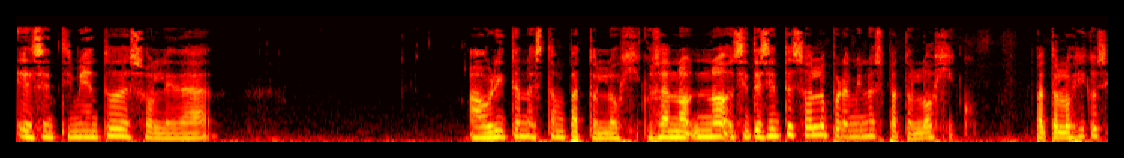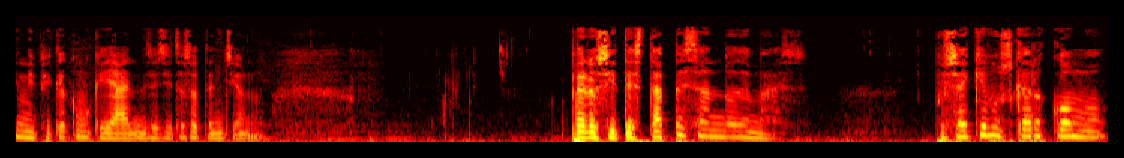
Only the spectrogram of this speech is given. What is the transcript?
el sentimiento de soledad ahorita no es tan patológico. O sea, no, no, si te sientes solo, para mí no es patológico. Patológico significa como que ya necesitas atención, ¿no? Pero si te está pesando de más, pues hay que buscar cómo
